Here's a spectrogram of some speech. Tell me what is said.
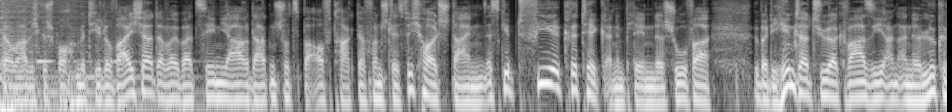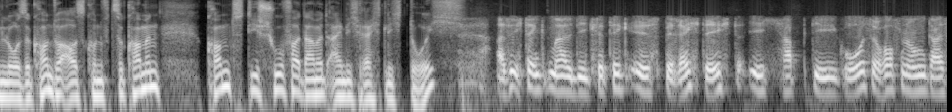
Darüber habe ich gesprochen mit Thilo Weichert, der war über zehn Jahre Datenschutzbeauftragter von Schleswig-Holstein. Es gibt viel Kritik an den Plänen der Schufa, über die Hintertür quasi an eine lückenlose Kontoauskunft zu kommen. Kommt die Schufa damit eigentlich rechtlich durch? Also ich denke mal, die Kritik ist berechtigt. Ich habe die große Hoffnung, dass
